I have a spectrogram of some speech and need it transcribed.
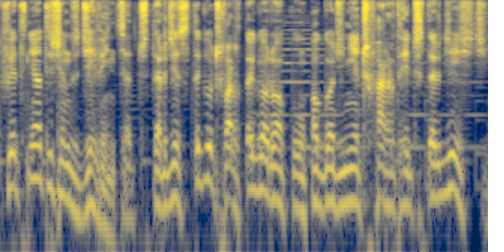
kwietnia 1944 roku o godzinie 4.40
